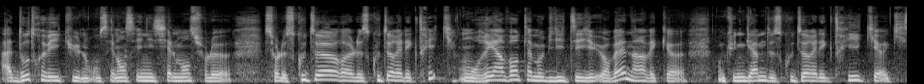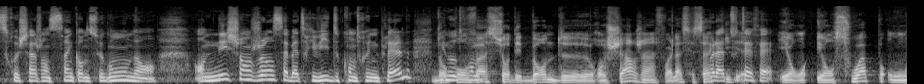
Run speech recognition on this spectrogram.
à d'autres véhicules. On s'est lancé initialement sur le sur le scooter, le scooter électrique. On réinvente la mobilité urbaine hein, avec euh, donc une gamme de scooters électriques euh, qui se rechargent en 50 secondes en, en échangeant sa batterie vide contre une pleine. Donc on va sur des bornes de recharge, hein, voilà, c'est ça. Voilà, tout à fait. Et on, et on swap, on,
